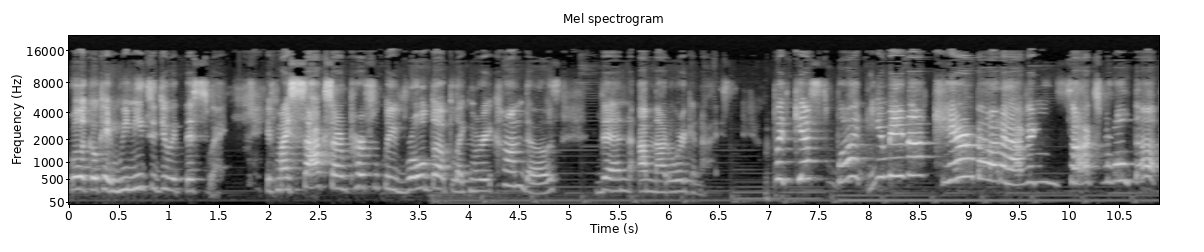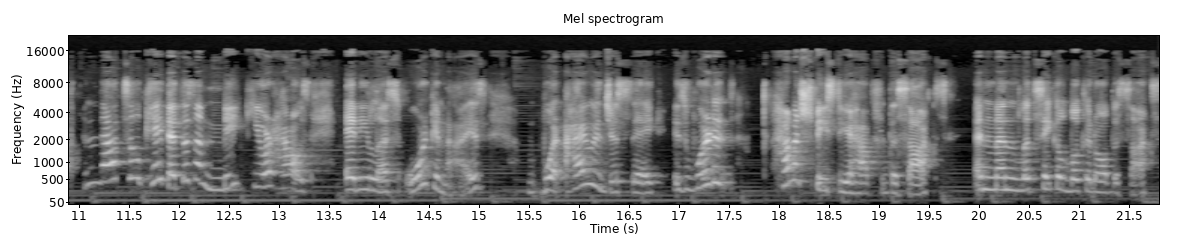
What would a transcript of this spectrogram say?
We're like, okay, we need to do it this way. If my socks aren't perfectly rolled up like Marie Kondo's, then I'm not organized. But guess what? You may not care about having socks rolled up, and that's okay. That doesn't make your house any less organized. What I would just say is, where did, how much space do you have for the socks? And then let's take a look at all the socks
